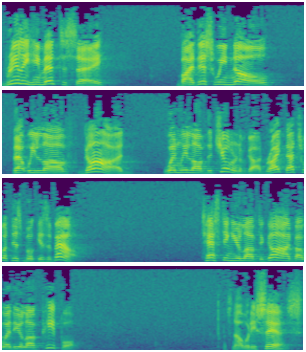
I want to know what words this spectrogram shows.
Really, he meant to say, by this we know that we love God when we love the children of God, right? That's what this book is about. Testing your love to God by whether you love people. That's not what he says.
